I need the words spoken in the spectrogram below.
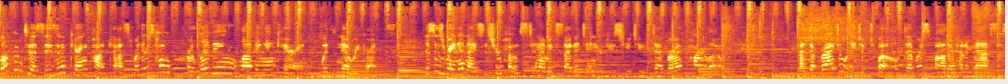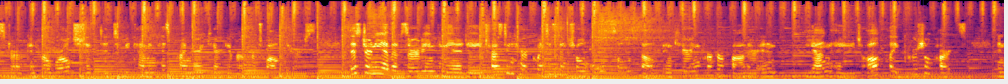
Welcome to a Season of Caring podcast where there's hope for living, loving, and caring with no regrets. This is Rayna Neises your host, and I'm excited to introduce you to Deborah Harlow. At the fragile age of 12, Deborah's father had a massive stroke, and her world shifted to becoming his primary caregiver for 12 years. This journey of observing humanity, trusting her quintessential old soul self, and caring for her father at a young age all played crucial parts in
